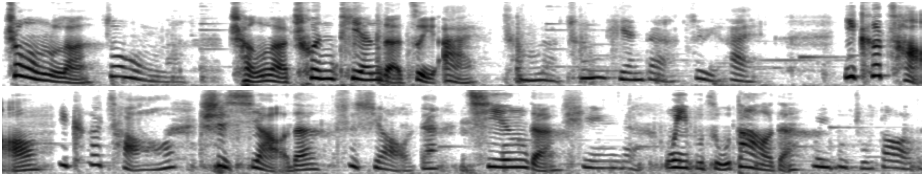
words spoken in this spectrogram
重了，重了，成了春天的最爱，成了春天的最爱。一棵草，一棵草。是小的，是小的，轻的，轻的，微不足道的，微不足道的，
